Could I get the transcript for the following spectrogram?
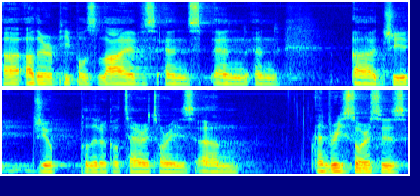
uh, other people's lives and, and, and uh, ge geopolitical territories um, and resources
